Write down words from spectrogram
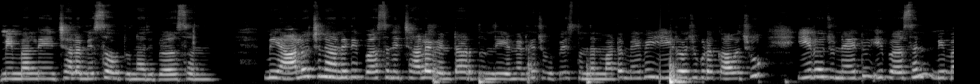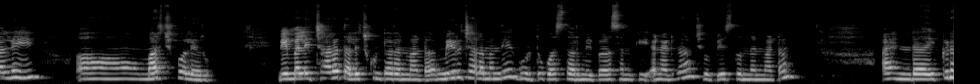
మిమ్మల్ని చాలా మిస్ అవుతున్నారు ఈ పర్సన్ మీ ఆలోచన అనేది పర్సన్ చాలా వెంటాడుతుంది అన్నట్టుగా చూపిస్తుంది అనమాట మేబీ ఈ రోజు కూడా కావచ్చు ఈ రోజు నైట్ ఈ పర్సన్ మిమ్మల్ని మర్చిపోలేరు. మిమ్మల్ని చాలా తలుచుకుంటారనమాట మీరు చాలా మంది గుర్తుకొస్తారు మీ పర్సన్కి అన్నట్టుగా చూపిస్తుంది అనమాట అండ్ ఇక్కడ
